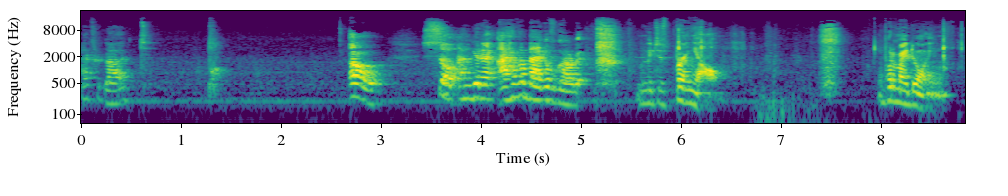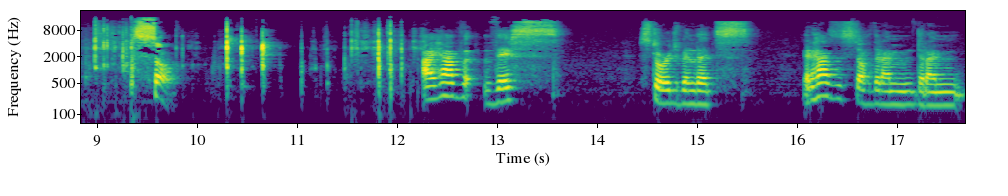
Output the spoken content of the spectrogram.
I forgot. Oh, so I'm gonna, I have a bag of garbage. Let me just bring y'all. What am I doing? So, I have this storage bin that's, it has the stuff that I'm, that I'm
